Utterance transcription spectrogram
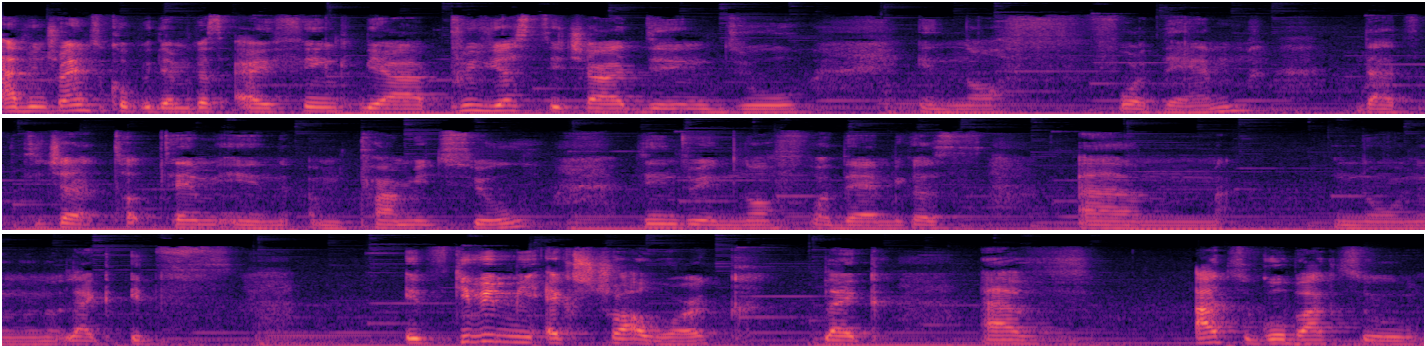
i've been trying to cope with them because i think their previous teacher didn't do enough for them. That teacher that taught them in um, primary two didn't do enough for them because um no no no no. Like it's it's giving me extra work. Like i've had to go back to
